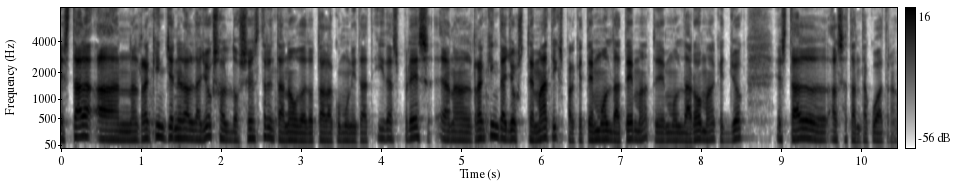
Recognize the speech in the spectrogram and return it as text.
Està en el rànquing general de jocs el 239 de tota la comunitat i després en el rànquing de jocs temàtics, perquè té molt de tema, té molt d'aroma aquest joc, està el, el 74.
